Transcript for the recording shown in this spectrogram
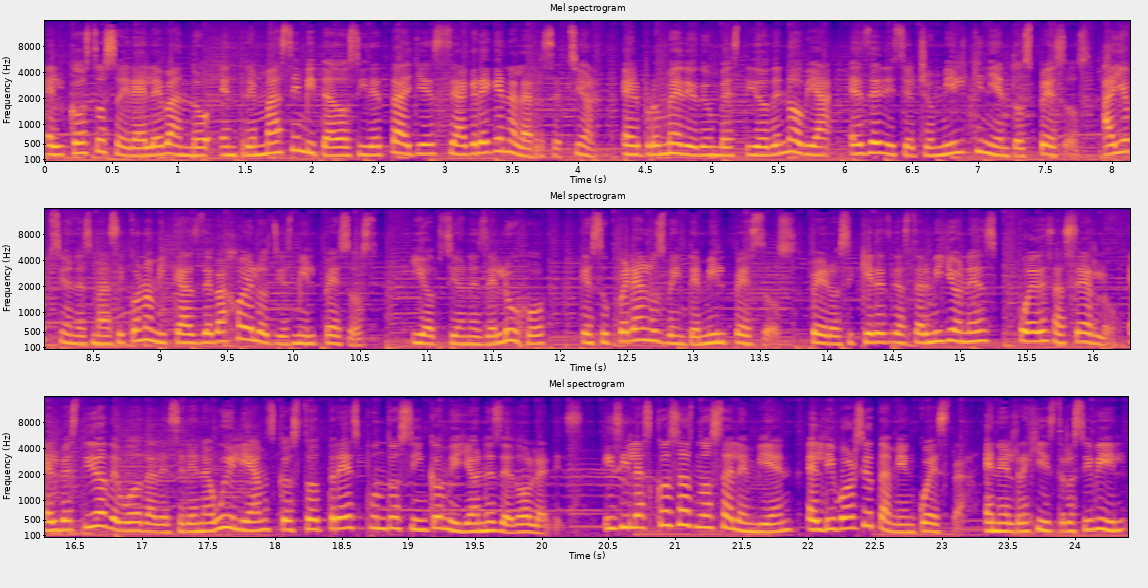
El costo se irá elevando entre más invitados y detalles se agreguen a la recepción. El promedio de un vestido de novia es de 18.500 pesos. Hay opciones más económicas debajo de los 10.000 pesos y opciones de lujo que superan los 20.000 pesos. Pero si quieres gastar millones, puedes hacerlo. El vestido de boda de Serena Williams costó 3.5 millones de dólares. Y si las cosas no salen bien, el divorcio también cuesta. En el registro civil,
